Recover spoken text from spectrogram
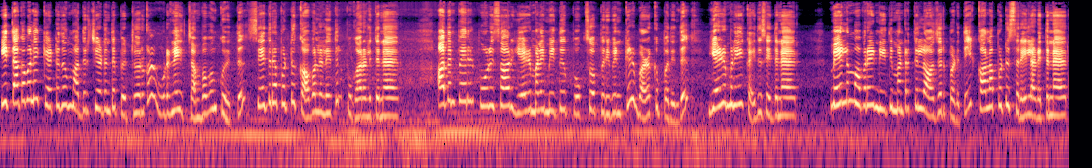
இத்தகவலை கேட்டதும் அதிர்ச்சியடைந்த பெற்றோர்கள் உடனே இச்சம்பவம் குறித்து சேதிரப்பட்டு காவல் நிலையத்தில் புகார் அளித்தனர். அதன் பேரில் போலீசார் ஏழுமலை மீது போக்சோ பிரிவின் கீழ் வழக்கு பதிந்து ஏழுமலையை கைது செய்தனர். மேலும் அவரை நீதிமன்றத்தில் ஆஜர்படுத்தி காலாப்பட்டு சிறையில் அடைத்தனர்.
